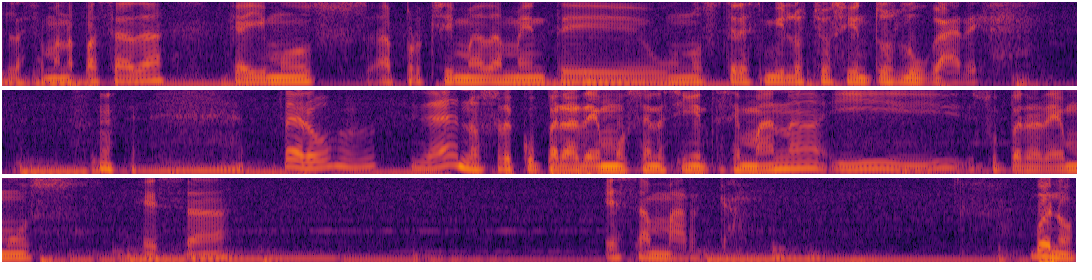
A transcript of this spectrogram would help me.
la semana pasada caímos aproximadamente unos 3800 lugares. pero ya nos recuperaremos en la siguiente semana y superaremos esa esa marca. Bueno,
